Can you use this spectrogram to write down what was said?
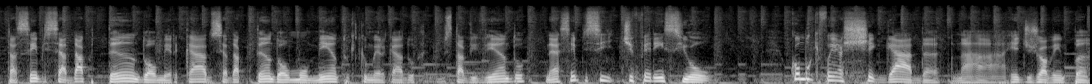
está sempre se adaptando ao mercado, se adaptando ao momento que o mercado está vivendo, né? Sempre se diferenciou. Como que foi a chegada na rede Jovem Pan?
